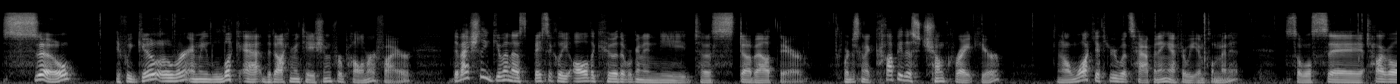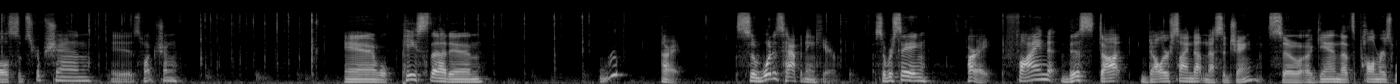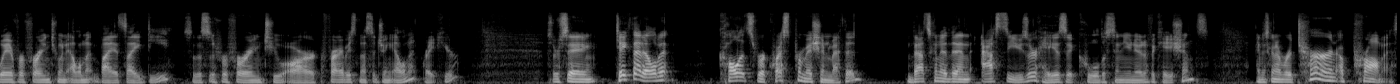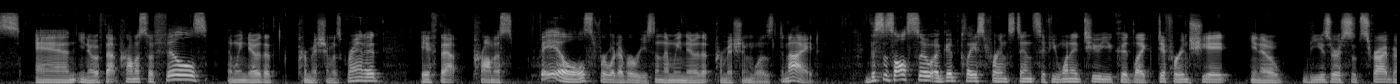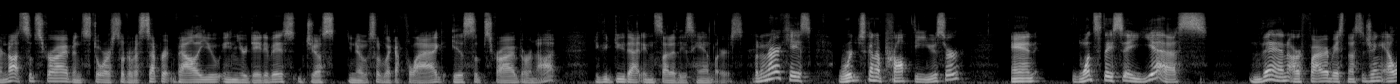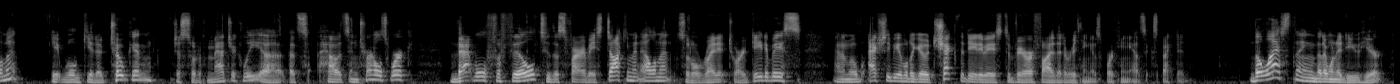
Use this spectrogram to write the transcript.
So if we go over and we look at the documentation for Polymer Fire, they've actually given us basically all the code that we're going to need to stub out there. We're just going to copy this chunk right here. And I'll walk you through what's happening after we implement it. So we'll say toggle subscription is function. And we'll paste that in. All right. So what is happening here? So we're saying, all right, find this dot dollar sign dot messaging. So again, that's Polymer's way of referring to an element by its ID. So this is referring to our Firebase messaging element right here. So we're saying, take that element, call its request permission method. That's going to then ask the user, hey, is it cool to send you notifications? And it's going to return a promise. And you know, if that promise fulfills, then we know that permission was granted. If that promise fails for whatever reason, then we know that permission was denied. This is also a good place, for instance, if you wanted to, you could like differentiate you know, the user is subscribed or not subscribed and store sort of a separate value in your database, just you know, sort of like a flag, is subscribed or not. You could do that inside of these handlers. But in our case, we're just going to prompt the user. And once they say yes, then our Firebase messaging element, it will get a token just sort of magically. Uh, that's how its internals work. That will fulfill to this Firebase document element. So it'll write it to our database. And then we'll actually be able to go check the database to verify that everything is working as expected. The last thing that I want to do here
